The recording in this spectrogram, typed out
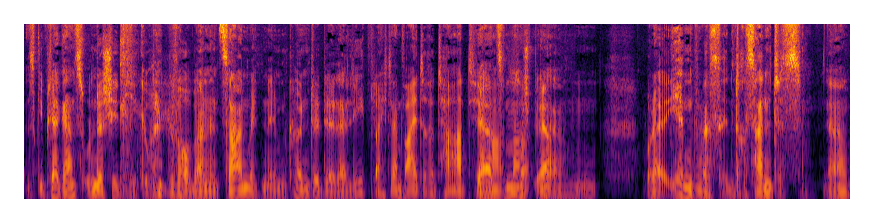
es gibt ja ganz unterschiedliche Gründe, warum man einen Zahn mitnehmen könnte, der da liegt. Vielleicht eine weitere Tat. Ja, ja zum Beispiel. Ja. Oder irgendwas Interessantes. Ja.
